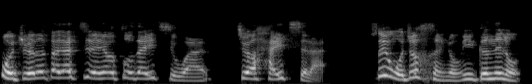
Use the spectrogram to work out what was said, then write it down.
我觉得大家既然要坐在一起玩，就要嗨起来，所以我就很容易跟那种，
